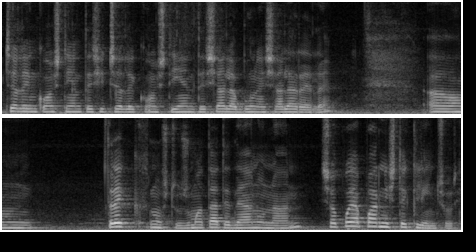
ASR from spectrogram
cele inconștiente și cele conștiente și alea bune și alea rele, um, trec, nu știu, jumătate de an, un an și apoi apar niște clinciuri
